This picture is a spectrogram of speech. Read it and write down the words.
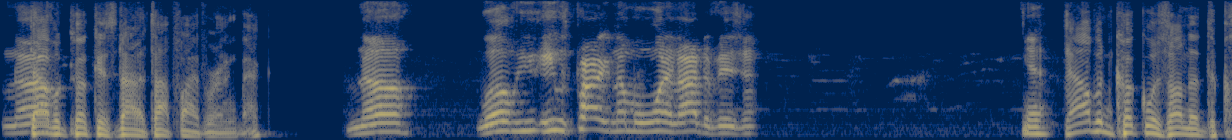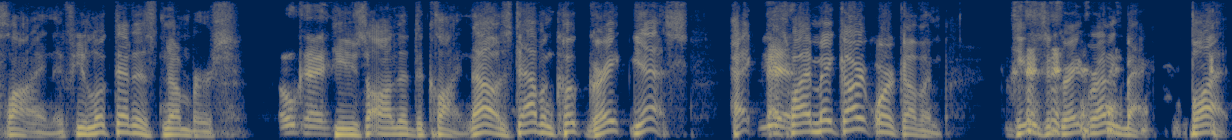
No. Dalvin Cook is not a top five running back. No. Well, he, he was probably number one in our division. Yeah. Dalvin Cook was on the decline. If you looked at his numbers, okay, he's on the decline. Now, is Dalvin Cook great? Yes. Heck, that's why I make artwork of him. He was a great running back, but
